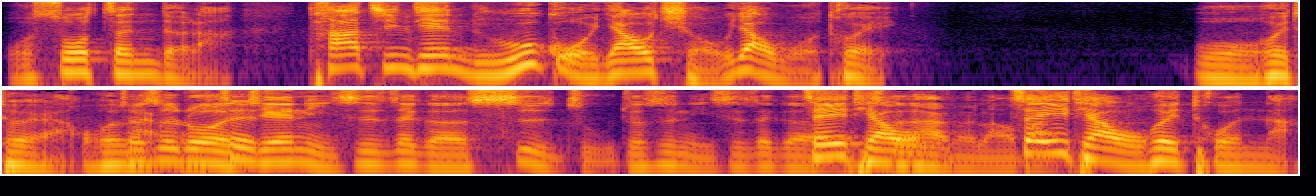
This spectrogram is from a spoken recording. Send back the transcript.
我说真的啦。他今天如果要求要我退，我会退啊。我就是如果今天你是这个事主，就是你是这个这一条这一条我会吞呐。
